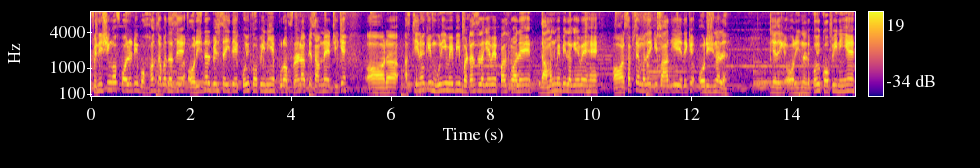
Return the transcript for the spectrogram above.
फिनिशिंग ऑफ़ क्वालिटी बहुत ज़बरदस्त है ओरिजिनल बिन सही थे, कोई कॉपी नहीं है, पूरा फ्रंट आपके सामने है, ठीक है? और अस्तीनों की मूड़ी में भी बटन्स लगे हुए पल्स वाले दामन में भी लगे हुए हैं, और सबसे मज़े की बात ये देखिए ओरिजिनल है। ये देखिए ओरिजिनल कोई कॉपी नहीं है।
